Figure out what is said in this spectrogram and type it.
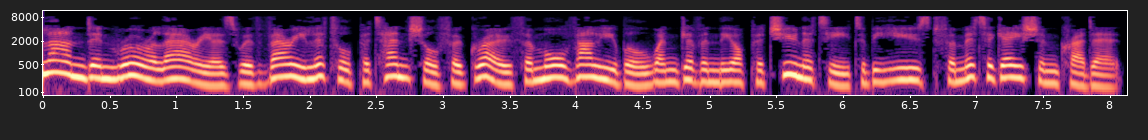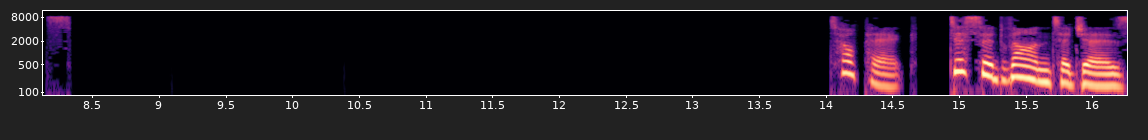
Land in rural areas with very little potential for growth are more valuable when given the opportunity to be used for mitigation credits. Disadvantages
